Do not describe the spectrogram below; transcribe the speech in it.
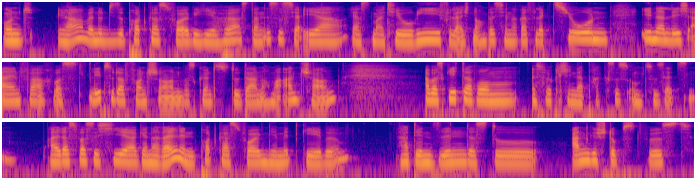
Und ja, wenn du diese Podcast-Folge hier hörst, dann ist es ja eher erstmal Theorie, vielleicht noch ein bisschen Reflexion, innerlich einfach. Was lebst du davon schon? Was könntest du da nochmal anschauen? Aber es geht darum, es wirklich in der Praxis umzusetzen. All das, was ich hier generell in Podcast-Folgen dir mitgebe, hat den Sinn, dass du angestupst wirst,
